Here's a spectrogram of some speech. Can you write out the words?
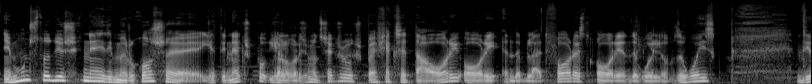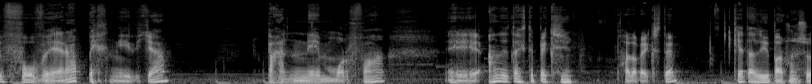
Η Moon Studios είναι η δημιουργός ε, για, την Expo, για λογαριασμό της Xbox που έφτιαξε τα Ori, Ori and the Blind Forest, Ori and the Will of the Wisp. Δύο φοβερά παιχνίδια, πανέμορφα. Ε, αν δεν τα έχετε παίξει, θα τα παίξετε. Και τα δύο υπάρχουν στο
